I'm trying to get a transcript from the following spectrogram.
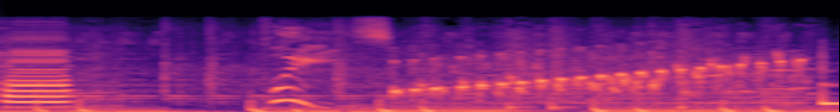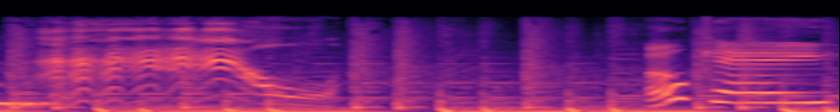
Please! Okay.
